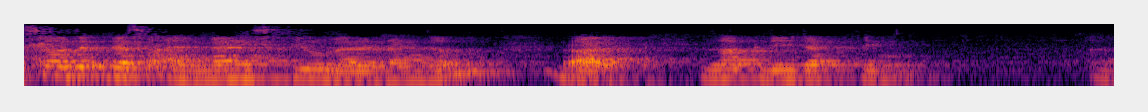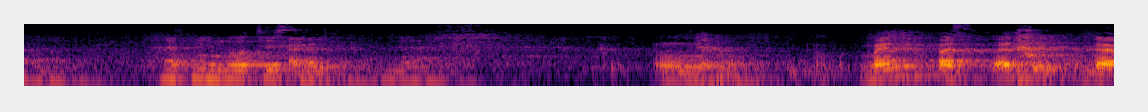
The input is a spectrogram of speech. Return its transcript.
So that, that's why I meant, still very random. Right. Luckily that thing uh, have me noticed it. Yeah. Mm. Many perspectives, the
